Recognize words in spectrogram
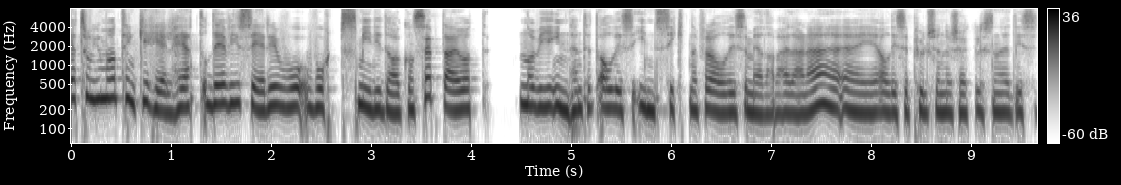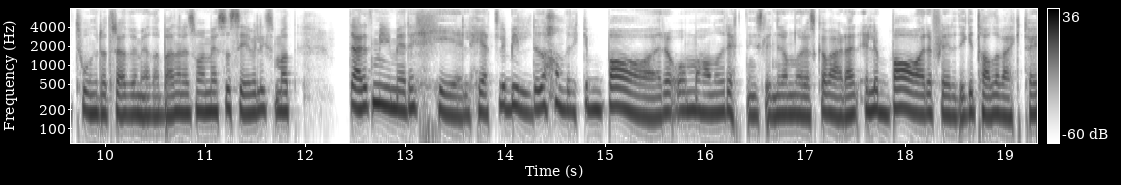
Jeg tror vi må tenke helhet, og det vi ser i vårt Smidig dag-konsept, er jo at når vi innhentet alle disse innsiktene fra alle disse medarbeiderne, eh, i alle disse pulsundersøkelsene, disse 230 medarbeiderne som var med, så ser vi liksom at det er et mye mer helhetlig bilde. Det handler ikke bare om å ha noen retningslinjer om når jeg skal være der, eller bare flere digitale verktøy,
